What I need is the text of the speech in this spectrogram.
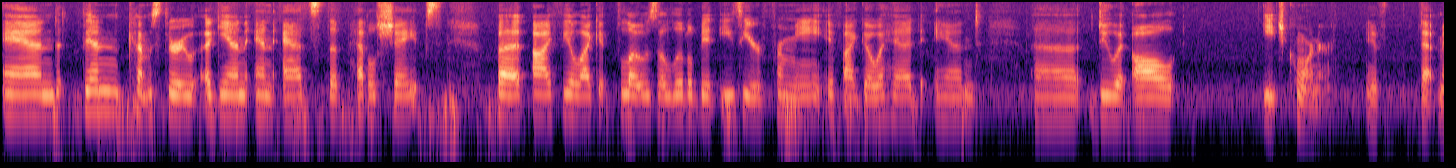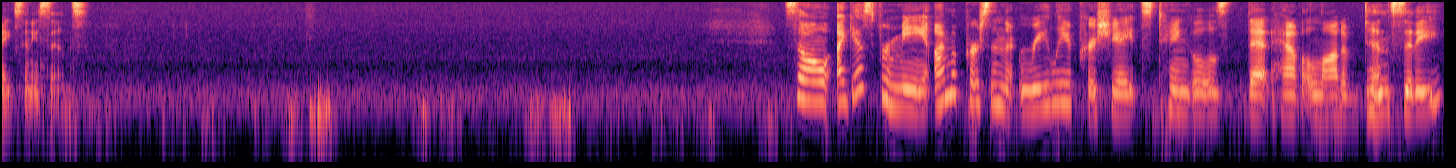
And then comes through again and adds the petal shapes. But I feel like it flows a little bit easier for me if I go ahead and uh, do it all each corner, if that makes any sense. So I guess for me, I'm a person that really appreciates tangles that have a lot of density,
